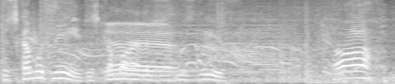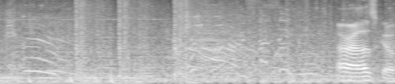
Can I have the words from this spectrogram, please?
Just come with me. Just come yeah, on. Yeah, yeah. Just, just leave. Oh. All right, let's go.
